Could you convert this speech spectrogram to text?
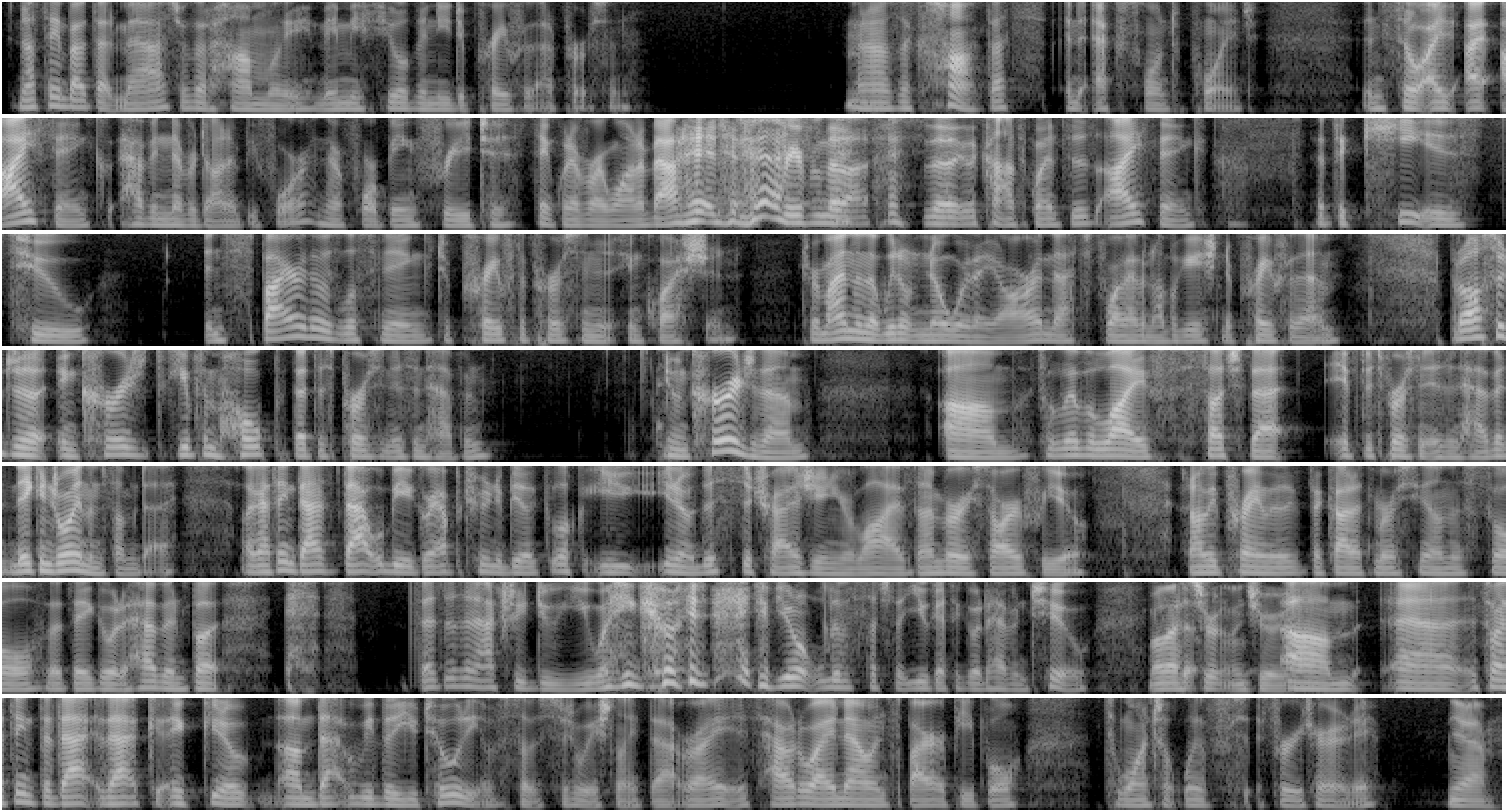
nothing about that mass or that homily made me feel the need to pray for that person. And Hmm. I was like, huh, that's an excellent point. And so I, I, I think, having never done it before, and therefore being free to think whatever I want about it, free from the, the, the consequences, I think that the key is to inspire those listening to pray for the person in question, to remind them that we don't know where they are, and that's why we have an obligation to pray for them, but also to encourage, to give them hope that this person is in heaven, to encourage them um, to live a life such that if this person is in heaven, they can join them someday. Like I think that that would be a great opportunity to be like, look, you, you know, this is a tragedy in your lives. And I'm very sorry for you, and I'll be praying that, that God has mercy on this soul that they go to heaven. But that doesn't actually do you any good if you don't live such that you get to go to heaven too. Well, that's certainly true. Um, uh, so I think that that that you know um, that would be the utility of a situation like that, right? It's how do I now inspire people to want to live for, for eternity? yeah.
